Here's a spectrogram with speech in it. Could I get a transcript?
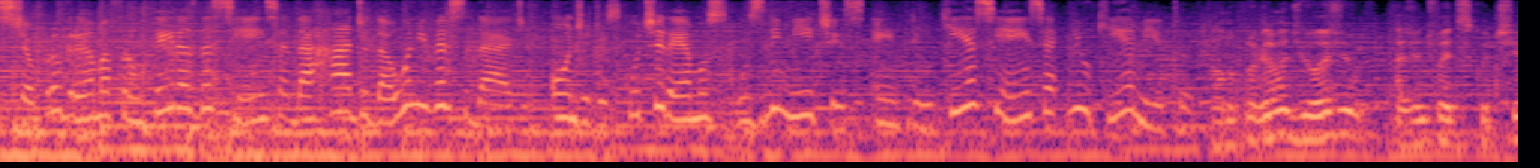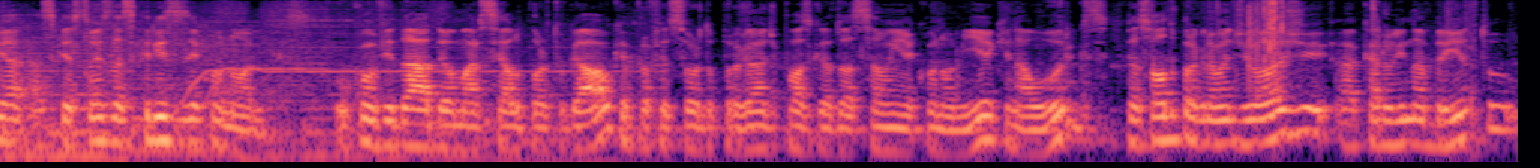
Este é o programa Fronteiras da Ciência da Rádio da Universidade, onde discutiremos os limites entre o que é ciência e o que é mito. Então, no programa de hoje, a gente vai discutir as questões das crises econômicas. O convidado é o Marcelo Portugal, que é professor do programa de pós-graduação em economia aqui na URGS. O pessoal do programa de hoje, a Carolina Brito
